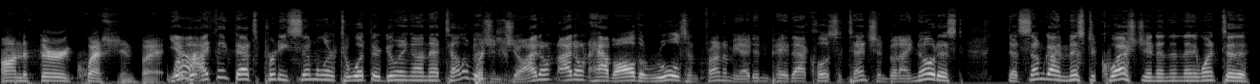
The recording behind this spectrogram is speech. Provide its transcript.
on the third question. But Yeah, I think that's pretty similar to what they're doing on that television show. I don't I don't have all the rules in front of me. I didn't pay that close attention, but I noticed that some guy missed a question and then they went to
